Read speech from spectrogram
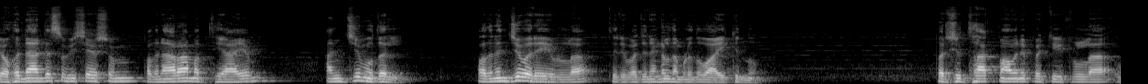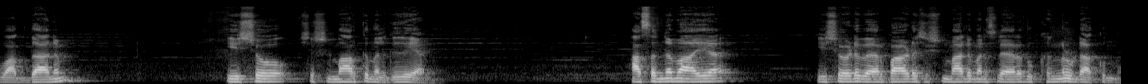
യോഹന്നാന്റെ സുവിശേഷം പതിനാറാം അധ്യായം അഞ്ച് മുതൽ പതിനഞ്ച് വരെയുള്ള തിരുവചനങ്ങൾ നമ്മളിന്ന് വായിക്കുന്നു. പരിശുദ്ധാത്മാവിനെ പറ്റിയിട്ടുള്ള വാഗ്ദാനം ഈശോ ശിഷ്യന്മാർക്ക് നൽകുകയാണ്. അസന്നമായ ഈശോയുടെ വേർപാട് ശിഷ്യന്മാരുടെ മനസ്സിലേറെ ദുഃഖങ്ങൾ ഉണ്ടാക്കുന്നു.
